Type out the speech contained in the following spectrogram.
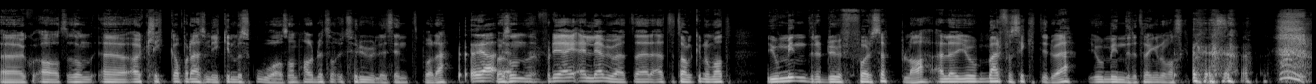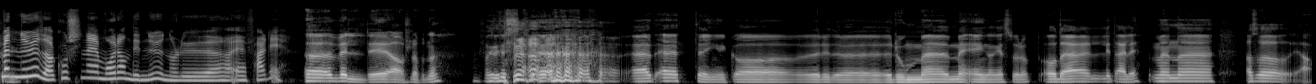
uh, altså sånn, uh, Jeg klikka på de som gikk inn med skoa og sånn. Hadde blitt sånn utrolig sint på det. ja, Bare sånn, fordi jeg, jeg lever jo etter, etter tanken om at jo mindre du forsøpla, eller jo mer forsiktig du er, jo mindre trenger du å vaske. på. Men nå, da? Hvordan er morgenen din nå når du eh, er ferdig? Uh, veldig avslappende, faktisk. jeg, jeg trenger ikke å rydde rommet med en gang jeg står opp, og det er litt ærlig. Men altså, ja,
